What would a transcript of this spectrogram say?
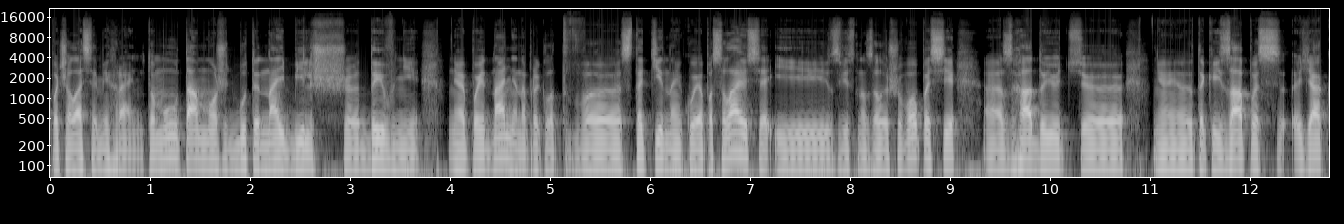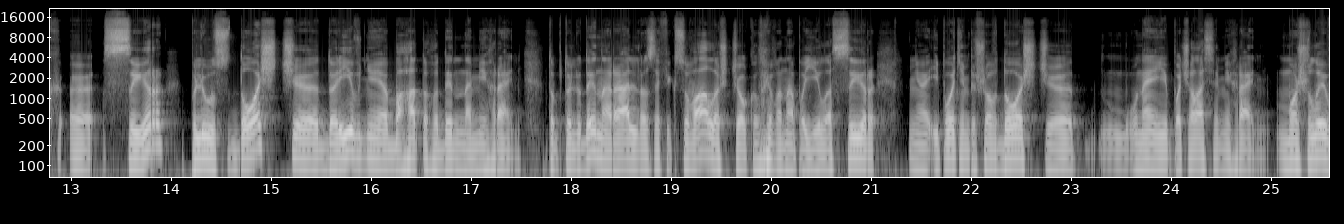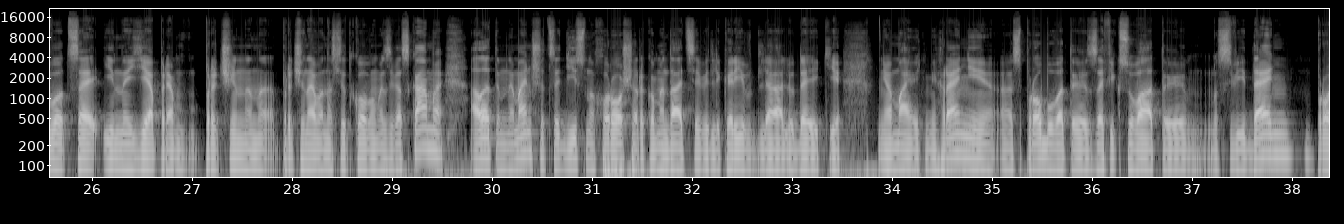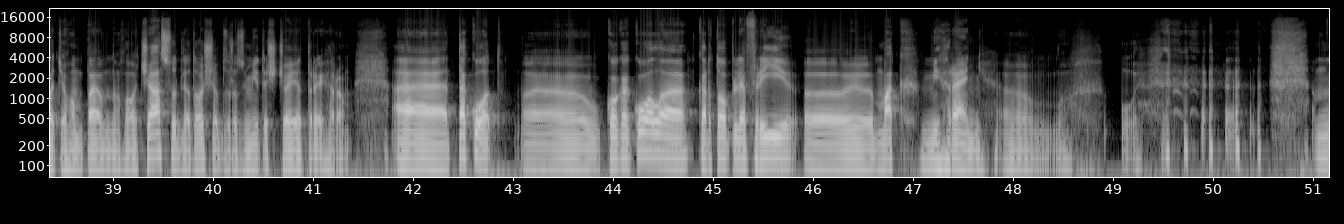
почалася мігрень мігрень. Тому там можуть бути найбільш дивні е, поєднання. Наприклад, в статті, на яку я посилаюся, і, звісно, залишу в описі, е, згадують е, такий запис, як сир плюс дощ дорівнює багатогодинна мігрень. Тобто людина реально зафіксувала, що коли вона поїла сир е, і потім пішов дощ, е, у неї почалася мігрень. Можливо, це і не є прям причинево-наслідковими зв'язками, але тим не менше, це дійсно хороша рекомендація від лікарів для людей, які е, мають мігрені, спробувати зафіксувати свій день протягом певного часу для того, щоб зрозуміти, що є тригером. Так от. Кока-Кола, картопля фрі, е, мак мігрень.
